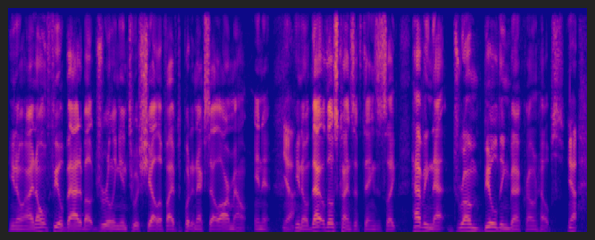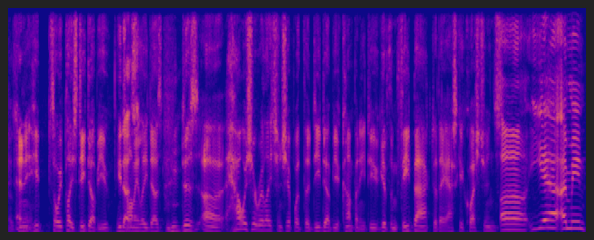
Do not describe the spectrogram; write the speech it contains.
You know, I don't feel bad about drilling into a shell if I have to put an XLR mount in it. Yeah. You know, that those kinds of things. It's like having that drum building background helps. Yeah, and well. he so he plays DW. He does. Mm-hmm. Tommy Lee does. Does uh, how is your relationship with the DW company? Do you give them feedback? Do they ask you questions? Uh, yeah, I mean,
